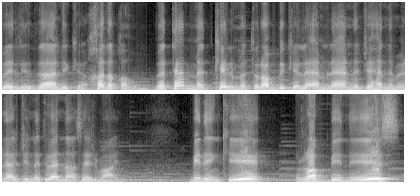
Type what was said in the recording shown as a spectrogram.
Ve lizalike halakahum. Ve temmet kelimeti rabbike le emleenne cehenneme minel cinneti ve nasi ecmain. Bilin ki Rabbiniz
